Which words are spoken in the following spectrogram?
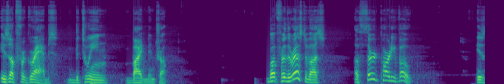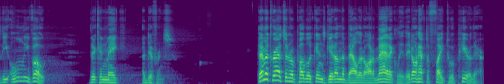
is up for grabs between Biden and Trump. But for the rest of us, a third party vote is the only vote that can make a difference. Democrats and Republicans get on the ballot automatically. They don't have to fight to appear there.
